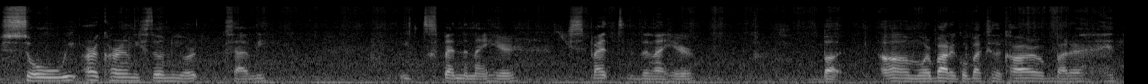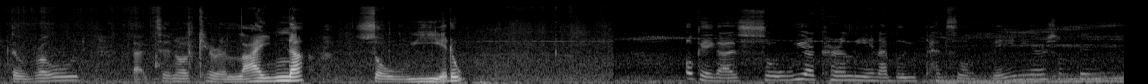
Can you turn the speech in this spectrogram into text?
So we are currently still in New York. Sadly, we spent the night here. We spent the night here, but um, we're about to go back to the car. We're about to hit the road back to North Carolina. So yeah. Okay, guys. So we are currently in, I believe, Pennsylvania or something.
